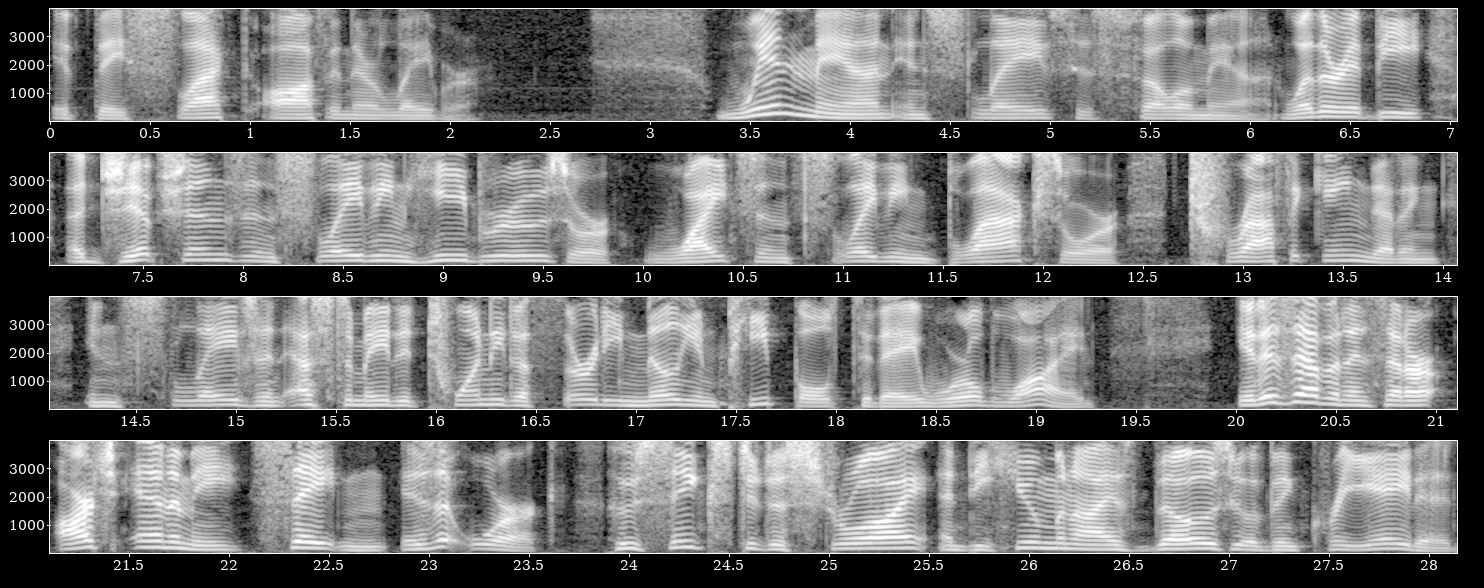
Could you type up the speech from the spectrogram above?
if they slacked off in their labor. When man enslaves his fellow man, whether it be Egyptians enslaving Hebrews or whites enslaving blacks or trafficking that enslaves an estimated 20 to 30 million people today worldwide, it is evidence that our arch enemy, Satan, is at work, who seeks to destroy and dehumanize those who have been created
